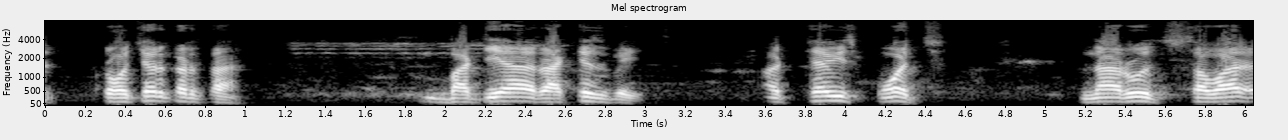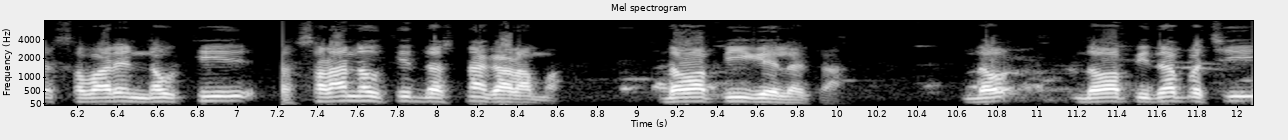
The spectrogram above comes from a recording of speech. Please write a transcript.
ટોર્ચર કરતા, ભાટિયા રાકેશભાઈ, અઠ્યાવીસ પોચ ના રોજ સવારે સવારે નવથી, સાડા નવથી દસના ગાળામાં દવા પી ગયેલા હતા. દવા પીધા પછી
